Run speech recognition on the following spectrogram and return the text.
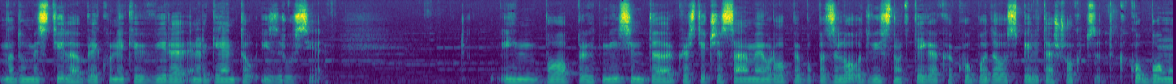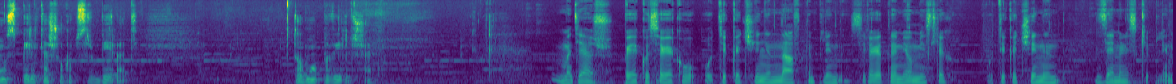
nadomestila preko neke vire energentov iz Rusije. In bo, mislim, da kar se tiče same Evrope, bo pa zelo odvisno od tega, kako, šok, kako bomo uspeli ta šok absorbirati. To bomo pa videli še. Matjaš, prej ko si rekel utekačinen naftni plin, si verjetno imel v mislih utekačinen Zemljski plin.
